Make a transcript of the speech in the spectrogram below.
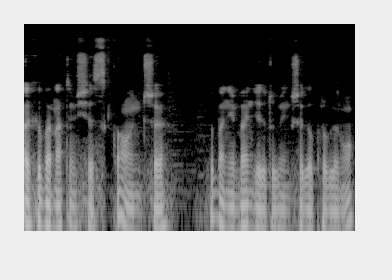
ale chyba na tym się skończy. Chyba nie będzie tu większego problemu.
